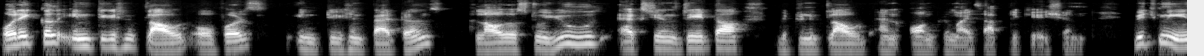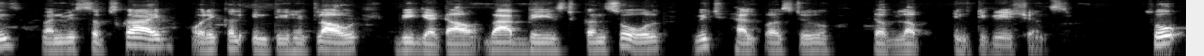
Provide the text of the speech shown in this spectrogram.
Oracle Integration Cloud offers integration patterns, allows us to use exchange data between cloud and on-premise application, which means when we subscribe Oracle Integration Cloud, we get a web-based console which help us to develop integrations. So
